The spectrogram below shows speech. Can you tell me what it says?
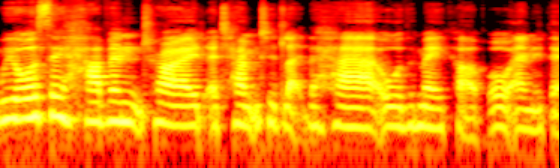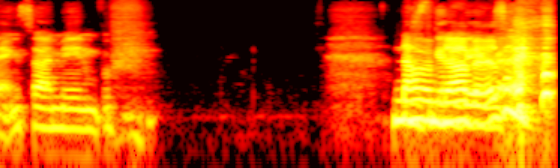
We also haven't tried attempted like the hair or the makeup or anything. So I mean, now I'm this is gonna be a nervous.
